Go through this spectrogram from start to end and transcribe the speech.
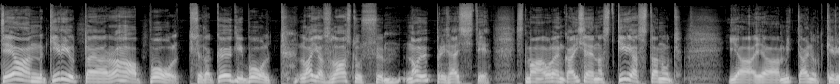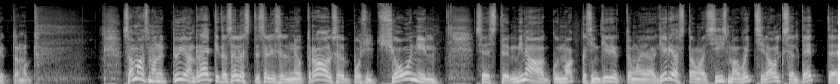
tean kirjutaja raha poolt, seda köögi poolt laias laastus no üpris hästi, sest ma olen ka iseennast kirjastanud ja, ja mitte ainult kirjutanud samas ma nüüd püüan rääkida sellest sellisel neutraalsel positsioonil, sest mina, kui ma hakkasin kirjutama ja kirjastama, siis ma võtsin algselt ette,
